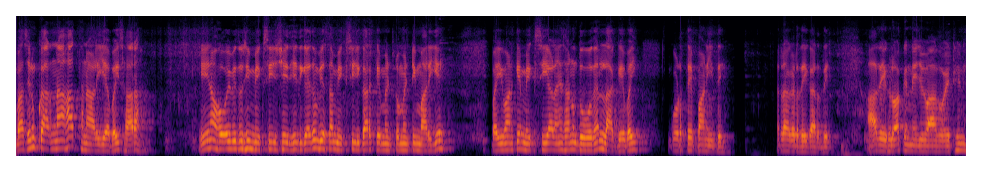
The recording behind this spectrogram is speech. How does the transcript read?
ਬਸ ਇਹਨੂੰ ਕਰਨਾ ਹੱਥ ਨਾਲ ਹੀ ਆ ਬਾਈ ਸਾਰਾ। ਇਹ ਨਾ ਹੋਵੇ ਵੀ ਤੁਸੀਂ ਮਿਕਸੀ 'ਚ ਛੇਤੀ ਛੇਤੀ ਕਹਿ ਦੋ ਵੀ ਅਸੀਂ ਤਾਂ ਮਿਕਸੀ 'ਚ ਕਰਕੇ ਮਿੰਟੋ ਮਿੰਟੀ ਮਾਰੀਏ। ਬਾਈ ਬਣ ਕੇ ਮਿਕਸੀ ਵਾਲਿਆਂ ਨੇ ਸਾਨੂੰ 2 ਦਿਨ ਲੱਗ ਗਏ ਬਾਈ ਗੁੜ ਤੇ ਪਾਣੀ ਤੇ। ਰਗੜਦੇ ਕਰਦੇ। ਆਹ ਦੇਖ ਲਓ ਆ ਕਿੰਨੇ ਜਵਾਕ ਬੈਠੇ ਨੇ।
